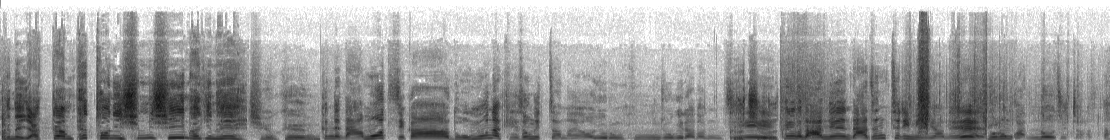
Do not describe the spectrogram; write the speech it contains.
근데 약간 패턴이 심심하긴 해. 죽음 근데 나머지가 너무나 개성 있잖아요 요런 공족이라든지 그렇지, 그렇지. 리고 나는 낮은 트림이면은 요런 거 안 넣어줄 줄 알았다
